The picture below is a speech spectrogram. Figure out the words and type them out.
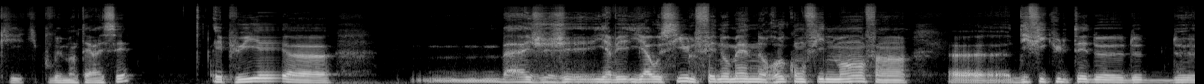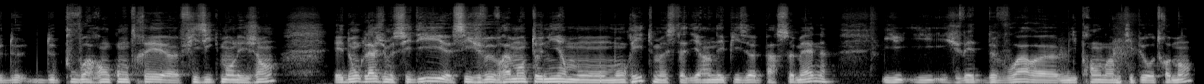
qui, qui pouvait m'intéresser. Et puis, euh, bah, il y avait, il y a aussi eu le phénomène reconfinement, enfin euh, difficulté de de, de, de de pouvoir rencontrer euh, physiquement les gens. Et donc là, je me suis dit, si je veux vraiment tenir mon, mon rythme, c'est-à-dire un épisode par semaine, il, il, je vais devoir euh, m'y prendre un petit peu autrement.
